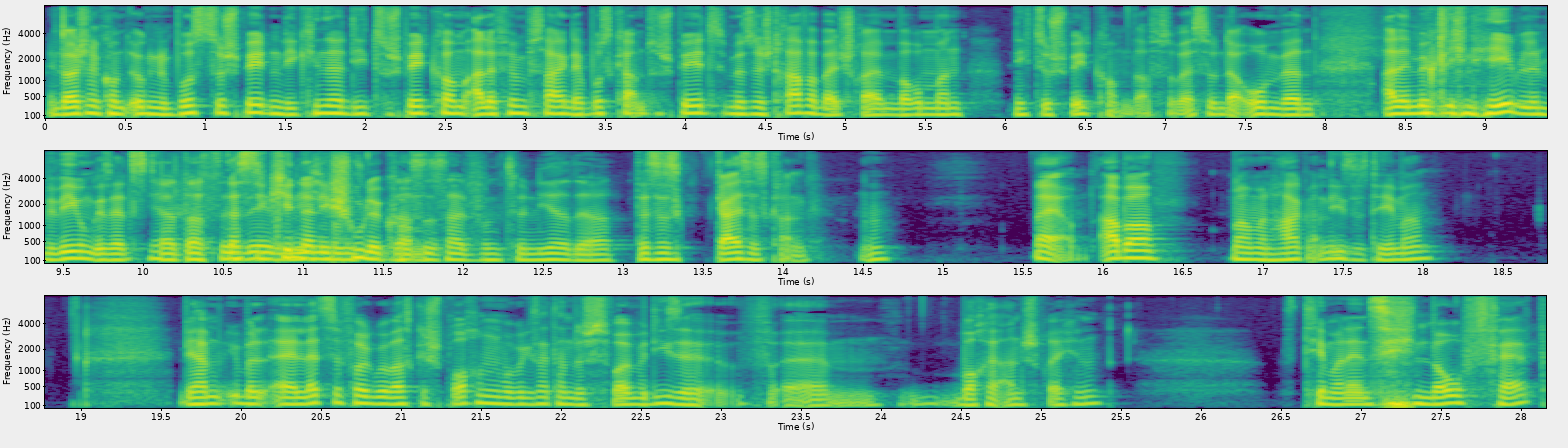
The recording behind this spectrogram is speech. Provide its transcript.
In Deutschland kommt irgendein Bus zu spät und die Kinder, die zu spät kommen, alle fünf sagen, der Bus kam zu spät, müssen eine Strafarbeit schreiben, warum man nicht zu spät kommen darf. So weißt du, und da oben werden alle möglichen Hebel in Bewegung gesetzt. Ja, dass, Dass die Kinder in nicht die fun- Schule Dass kommen. es halt funktioniert, ja. Das ist geisteskrank. Ne? Naja, aber machen wir einen Haken an dieses Thema. Wir haben über äh, letzte Folge über was gesprochen, wo wir gesagt haben, das wollen wir diese ähm, Woche ansprechen. Das Thema nennt sich NoFap,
